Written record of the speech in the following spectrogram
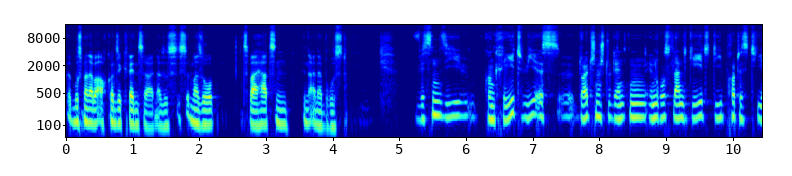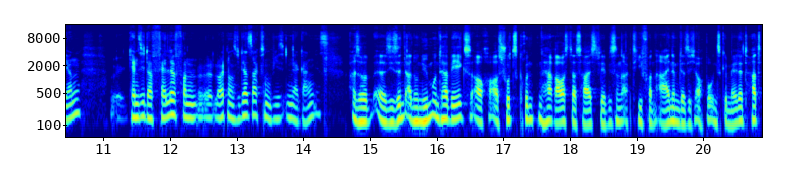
muss man aber auch konsequent sein. Also es ist immer so zwei Herzen in einer Brust. Wissen Sie konkret, wie es äh, deutschen Studenten in Russland geht, die protestieren? Kennen Sie da Fälle von äh, Leuten aus Niedersachsen, wie es ihnen ergangen ist? Also äh, sie sind anonym unterwegs, auch aus Schutzgründen heraus. Das heißt, wir wissen aktiv von einem, der sich auch bei uns gemeldet hat,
